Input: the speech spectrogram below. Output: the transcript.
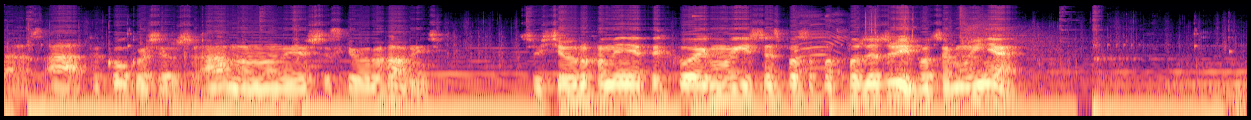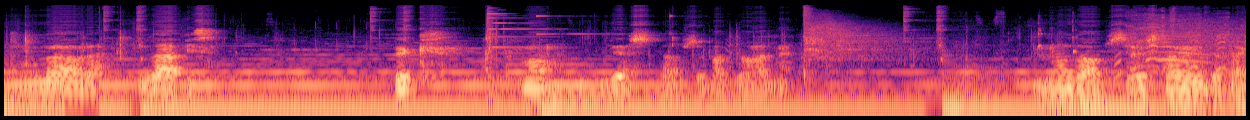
Zaraz, a, to kółko się ruszy. A, mam, mamy je wszystkie uruchomić. Oczywiście uruchomienie tych kółek w magiczny sposób otworzy drzwi, bo czemu i nie? Dobra, zapis. Pyk. No, wiesz, dobrze, bardzo ładnie. No dobrze, już tam idę tak.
